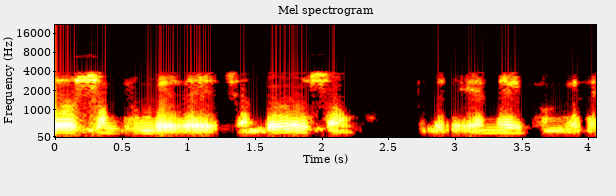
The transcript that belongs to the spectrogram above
சந்தோஷம் பொங்குது சந்தோஷம் பொங்குது என்னை பொங்குது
